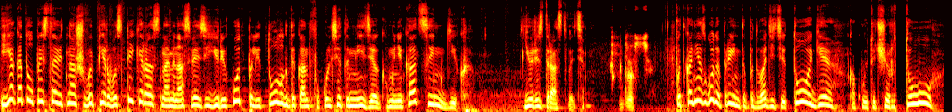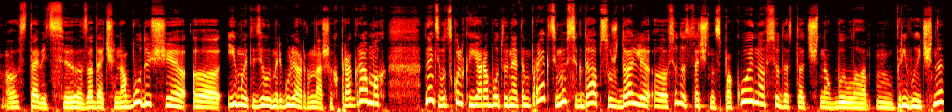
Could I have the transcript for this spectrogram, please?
И я готова представить нашего первого спикера. С нами на связи Юрий Кот, политолог, декан факультета медиакоммуникации МГИК. Юрий, здравствуйте. Здравствуйте. Под конец года принято подводить итоги, какую-то черту, э, ставить э, задачи на будущее. Э, и мы это делаем регулярно в наших программах. Знаете, вот сколько я работаю на этом проекте, мы всегда обсуждали все достаточно спокойно, все достаточно было привычно.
